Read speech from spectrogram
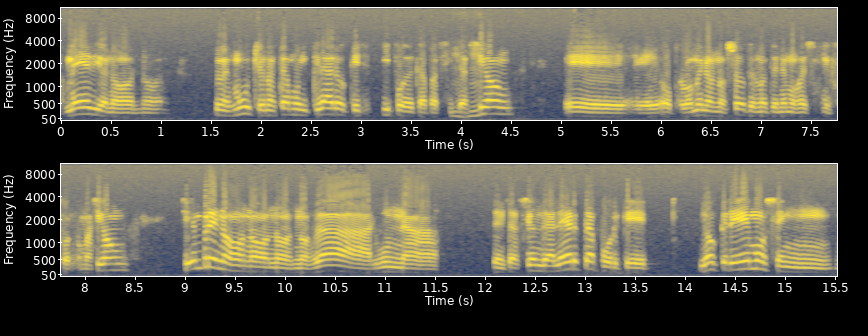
los medios, no, no, no es mucho, no está muy claro qué tipo de capacitación, uh -huh. eh, o por lo menos nosotros no tenemos esa información. Siempre no, no, no, nos da alguna sensación de alerta porque no creemos en,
